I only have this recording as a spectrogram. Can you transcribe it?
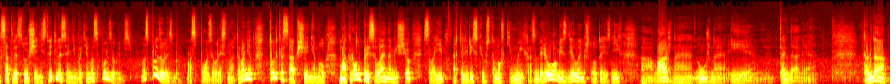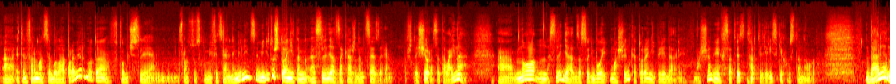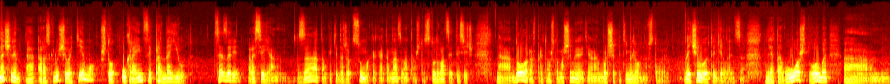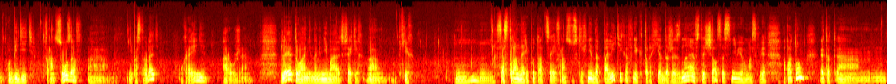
соответствующее действительности, они бы этим воспользовались. Воспользовались бы. Воспользовались. Но этого нет. Только сообщение, мол, Макрон, присылай нам еще свои артиллерийские установки. Мы их разберем и сделаем что-то из них а, важное, нужное и так далее. Когда а, эта информация была опровергнута, в том числе французскими официальными лицами, не то, что они там э, следят за каждым Цезарем, потому что, еще раз, это война, а, но следят за судьбой машин, которые они передали. Машины, соответственно, артиллерийских установок. Далее начали а, раскручивать тему, что украинцы продают Цезаре россиянам за там какие даже сумма какая-то названа, там что 120 тысяч а, долларов, при том, что машины эти больше 5 миллионов стоят. Для чего это делается? Для того, чтобы а, убедить французов а, не поставлять Украине оружие. Для этого они нанимают всяких а, таких со странной репутацией французских недополитиков, некоторых я даже знаю, встречался с ними в Москве. А потом этот э,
